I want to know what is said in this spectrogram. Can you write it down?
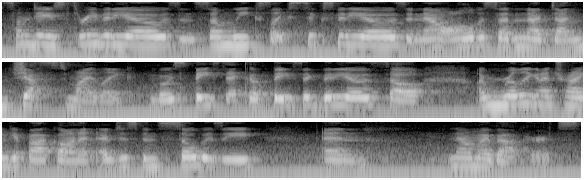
some days three videos and some weeks like six videos and now all of a sudden I've done just my like most basic of basic videos so I'm really gonna try and get back on it. I've just been so busy and now my back hurts.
